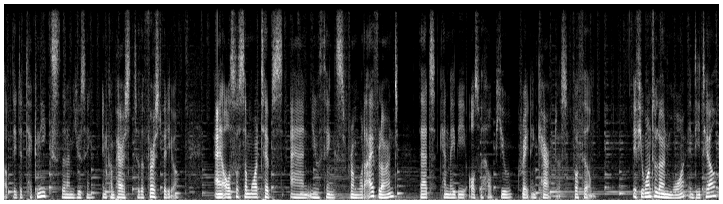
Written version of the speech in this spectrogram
updated techniques that I'm using in comparison to the first video. And also some more tips and new things from what I've learned that can maybe also help you creating characters for film. If you want to learn more in detail,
